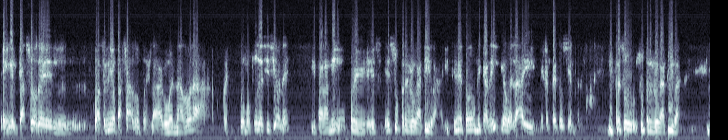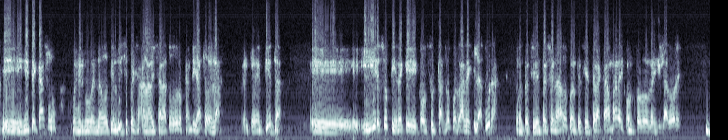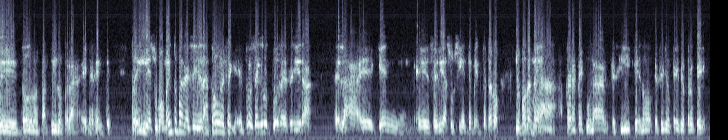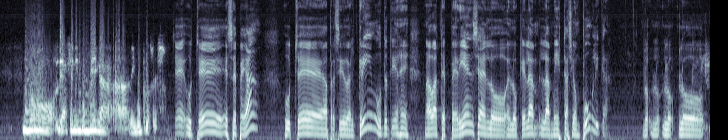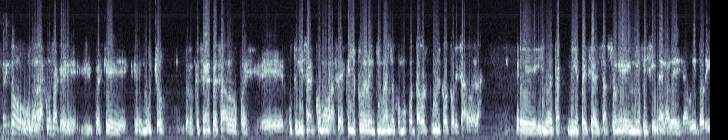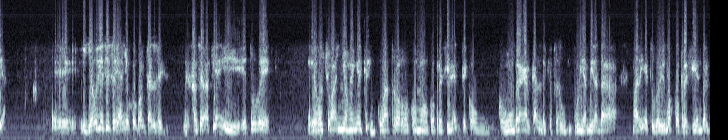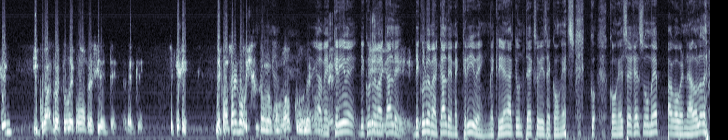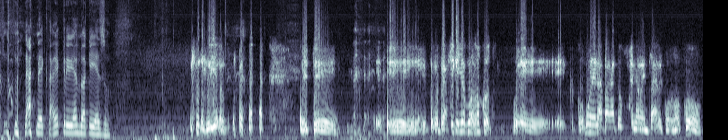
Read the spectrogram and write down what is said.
en el caso del cuatrenio pasado, pues la gobernadora pues tomó sus decisiones y para mí pues es, es su prerrogativa y tiene todo mi cariño, ¿verdad? Y mi respeto siempre. Y fue su, su prerrogativa. Eh, en este caso, pues el gobernador Pierluisi pues analizará a todos los candidatos, ¿verdad? El que entienda. Eh, y eso tiene que consultarlo con la legislatura, con el presidente del Senado, con el presidente de la Cámara y con todos los legisladores de todos los partidos ¿verdad? emergentes. Pues, y en su momento pues decidirá todo ese todo ese grupo decidirá. Eh, quién eh, sería suficientemente. Pero yo ponerme a, especular que sí, que no, que sé yo qué, yo creo que no le hace ningún bien a, ningún proceso. Usted, es CPA, usted ha presidido el CRIM, usted tiene una vasta experiencia en lo, en lo que es la administración pública. Lo, lo, lo, lo- Tengo una de las cosas que, pues que, muchos de los que se han expresado pues eh, utilizan como base es que yo tuve 21 años como contador público autorizado, ¿verdad? Eh, y nuestra mi especialización en mi oficina era de auditoría. Eh, y llevo 16 años como alcalde de San Sebastián y estuve eh, ocho años en el CRIM, cuatro como copresidente con, con un gran alcalde que fue un- William Miranda Marín, estuvimos copresidiendo el CRIM y cuatro estuve como presidente del CRIM. Así que de el gobierno lo conozco. De Oiga, me escriben, discúlpeme eh, alcalde, discúlpeme alcalde, me escriben, me escriben aquí un texto y dice, con eso, con, con ese resumen para gobernador lo de nominar, me están escribiendo aquí eso. ¿Le vieron? este, eh, pero, pero así que yo conozco pues cómo es el aparato gubernamental, conozco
